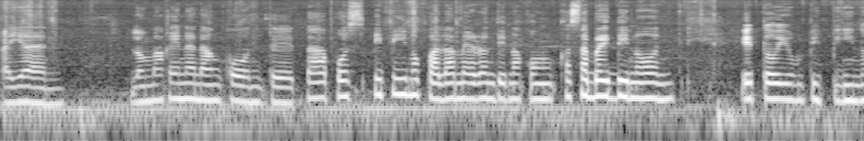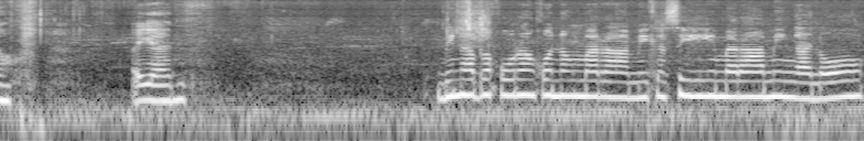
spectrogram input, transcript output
Ayan. Lumaki na ng konti. Tapos, pipino pala, meron din akong kasabay din nun. Ito yung pipino. Ayan. Binabakuran ko ng marami kasi maraming ano,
